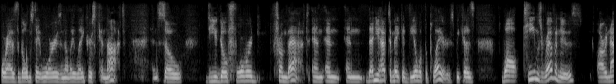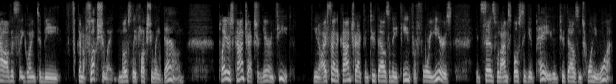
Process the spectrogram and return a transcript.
whereas the Golden State Warriors and LA Lakers cannot. And so, do you go forward from that? And and and then you have to make a deal with the players because while teams' revenues are now obviously going to be going to fluctuate, mostly fluctuate down, players' contracts are guaranteed. You know, I signed a contract in 2018 for four years. It says what I'm supposed to get paid in 2021.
